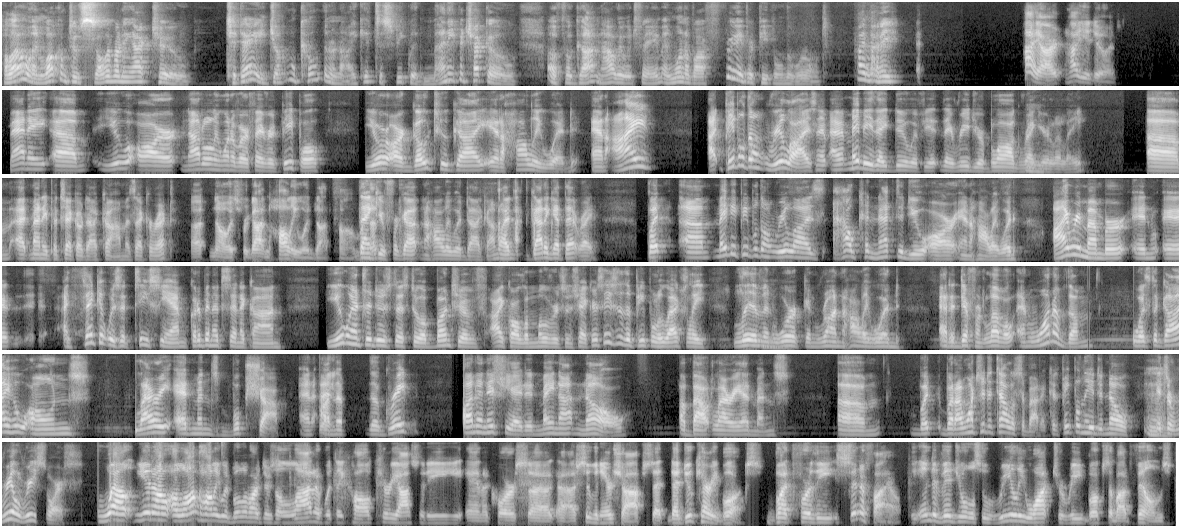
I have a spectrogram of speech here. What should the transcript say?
Hello and welcome to Celebrating Act Two. Today, John Coleman and I get to speak with Manny Pacheco of Forgotten Hollywood fame and one of our favorite people in the world. Hi, Manny. Hi, Art. How you doing? Manny, um, you are not only one of our favorite people, you're our go-to guy in Hollywood. And I, I people don't realize, and maybe they do if you, they read your blog Hmm. regularly um, at mannypacheco.com. Is that correct? Uh, no, it's ForgottenHollywood.com. Thank you, forgottenhollywood.com. I got to get that right. But um, maybe people don't realize how connected you are in Hollywood. I remember in, uh, I think it was at TCM, could have been at Cinecon. You introduced us to a bunch of, I call them movers and shakers. These are the people who actually live and Mhm. work and run Hollywood at a different level. And one of them was the guy who owns Larry Edmunds Bookshop. And, Right. and the, the great uninitiated may not know about Larry Edmunds. Um, but but I want you to tell us about it because people need to know it's a real resource. Well, you know, along Hollywood Boulevard, there's a lot of what they call curiosity and, of course, uh, uh, souvenir shops that, that do carry books. But for the cinephile, the individuals who really want to read books about films,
